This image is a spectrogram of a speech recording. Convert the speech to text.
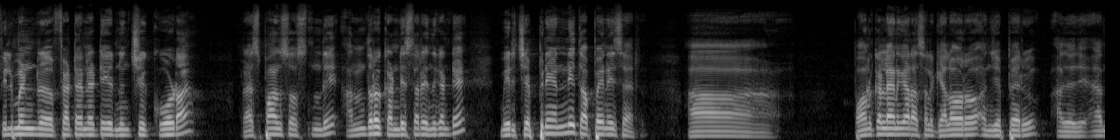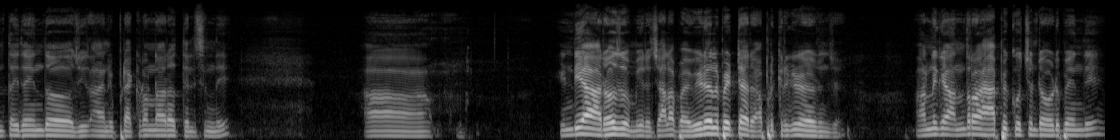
ఫిల్మ్ అండ్ ఫెటర్నిటీ నుంచి కూడా రెస్పాన్స్ వస్తుంది. అందరూ ఖండిస్తారు. ఎందుకంటే మీరు చెప్పినవన్నీ తప్పైనాయి సార్. పవన్ కళ్యాణ్ గారు అసలు గెలవరు అని చెప్పారు. అది ఎంత ఇదైందో ఆయన ఇప్పుడు ఎక్కడ ఉన్నారో తెలిసింది. ఇండియా ఆ రోజు మీరు చాలా వీడియోలు పెట్టారు అప్పుడు క్రికెట్ గురించి. అందుకే అందరూ హ్యాపీ కూర్చుంటే ఓడిపోయింది.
